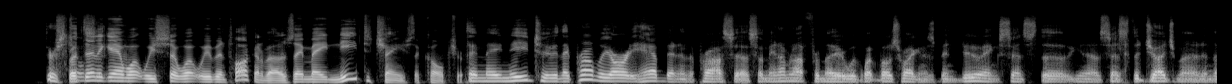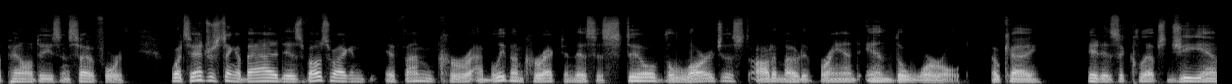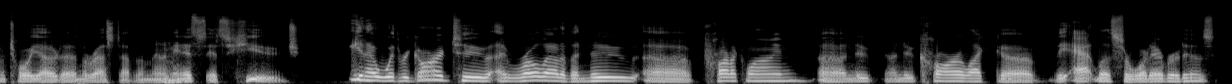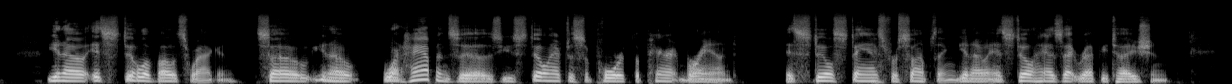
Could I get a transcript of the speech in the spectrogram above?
there's still But then s- again, what we said, what we've been talking about is they may need to change the culture. they may need to, and they probably already have been in the process. I mean, I'm not familiar with what Volkswagen has been doing since the you know since the judgment and the penalties and so forth. What's interesting about it is Volkswagen, if I'm correct, I believe I'm correct in this, is still the largest automotive brand in the world. Okay, it has eclipsed GM, Toyota, and the rest of them. And I mean, it's it's huge. you know, with regard to a rollout of a new uh, product line, uh, new a new car like uh, the Atlas or whatever it is, you know, it's still a Volkswagen. So you know what happens is you still have to support the parent brand. It still stands for something, you know, and it still has that reputation.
